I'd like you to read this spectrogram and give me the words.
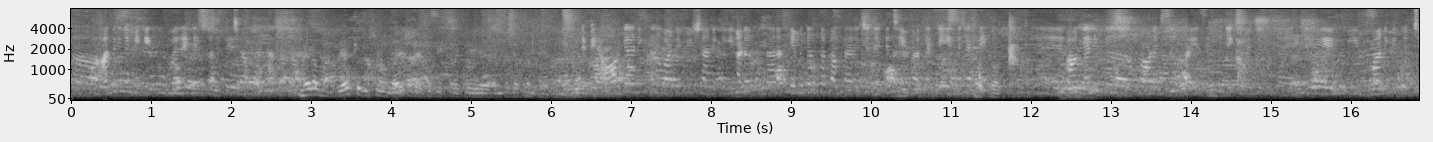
ఆ, అందుకనే మీకు ఎక్కువ వెరైటీస్ కనిపించాలి మేడం రేట్ల విషయం బయట అంటే మీరు ఆర్గానిక్ వాటి విషయానికి అడుగుతున్నారా? కెమికల్తో కంపారిజన్ అయితే చేయబాకండి ఎందుకంటే ఆర్గానిక్ ప్రోడక్ట్స్ ప్రైస్ ఎక్కువ మనకి వచ్చే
